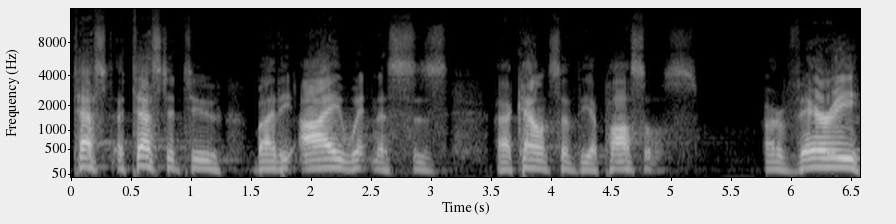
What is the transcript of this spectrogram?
test, attested to by the eyewitnesses' accounts of the apostles. Our very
